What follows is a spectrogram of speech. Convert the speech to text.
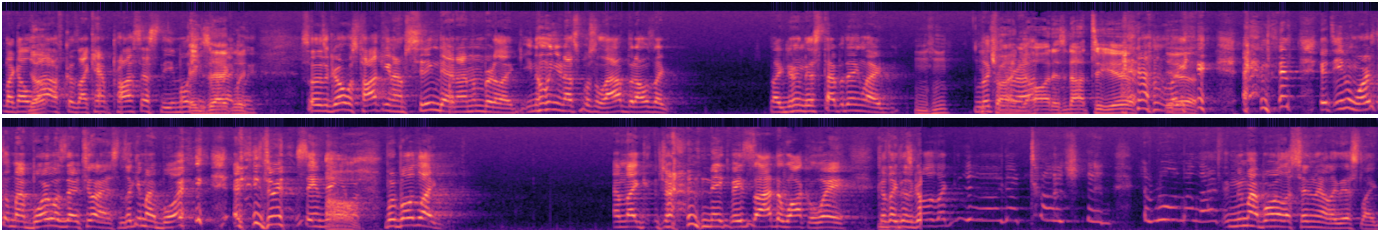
like I'll Yup. laugh because I can't process the emotion Exactly. correctly. So this girl was talking, and I'm sitting there, and I remember like, you know when you're not supposed to laugh, but I was like, like doing this type of thing, like mm-hmm. You're looking trying your around. hardest not to, yeah. I'm yeah. and then it's even worse because my boy was there too. I was looking at my boy, and he's doing the same thing. Oh. We're both like, and like trying to make faces. So I had to walk away because like this girl was like, yeah, I got touched and it ruined my life. And me and my boy were sitting there like this, like,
